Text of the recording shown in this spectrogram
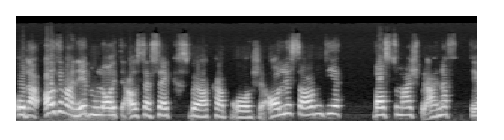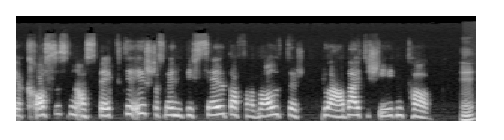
oder allgemein eben Leute aus der Sexworker-Branche, alle sagen dir, was zum Beispiel einer der krassesten Aspekte ist, dass wenn du dich selber verwaltest, du arbeitest jeden Tag. Mhm.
